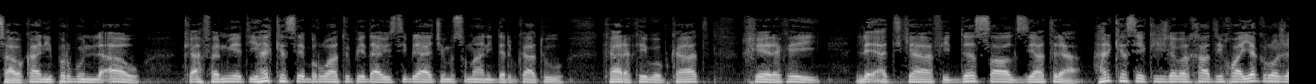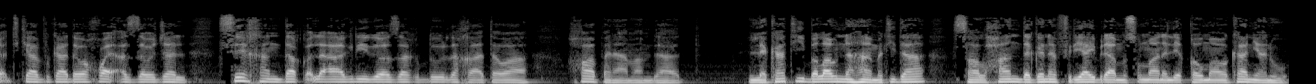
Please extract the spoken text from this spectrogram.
چاوەکانی پڕ بوون لە ئاو، کە ئەفەرموویەتی هەر کەسێ بڕوات و پێداویستی برایەکی موسڵمانی دەربکات و کارەکەی بۆ بکات، خێرەکەی لە ئیعتیکافی دە ساڵ زیاترە، هەر کەسێکیش لەبەر خاتری خوا یەک ڕۆژ ئیعتیکاف بکاتەوە خوای عەززەوەجەل سێ خەندەق لە ئاگری دۆزەخ دوور دەخاتەوە، خوا پەنامام دات. لە کاتی بەڵا و نەهامەتیدا ساڵحان دەگەنە فریای برا موسڵمانە لێقەوماوەکانیان و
